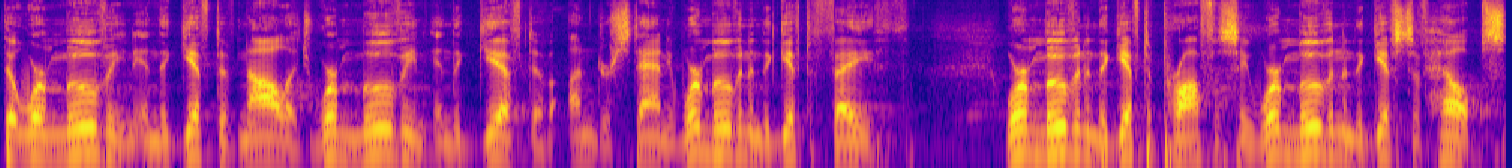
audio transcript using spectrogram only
that we're moving in the gift of knowledge, we're moving in the gift of understanding, we're moving in the gift of faith. We're moving in the gift of prophecy. We're moving in the gifts of helps.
